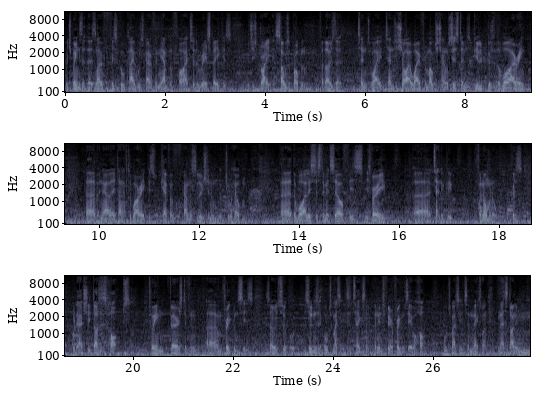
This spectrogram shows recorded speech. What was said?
which means that there's no physical cables going from the amplifier to the rear speakers, which is great. It solves a problem for those that tend to wait, tend to shy away from multi-channel systems purely because of the wiring. Uh, but now they don't have to worry because KEF have found a solution which will help them. Uh, the wireless system itself is is very uh, technically phenomenal because what it actually does is hops between various different um, frequencies. So as soon as it automatically detects an interfering frequency, it will hop automatically to the next one, and that's done in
